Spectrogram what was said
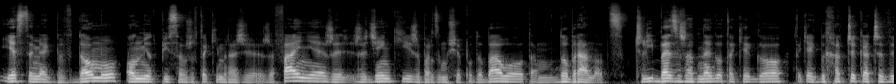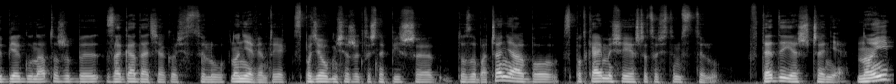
jestem jakby w domu. On mi odpisał, że w takim razie, że fajnie, że, że dzięki, że bardzo mu się podobało, tam dobranoc. Czyli bez żadnego takiego, tak jakby haczyka czy wybiegu na to, żeby zagadać jakoś w stylu, no nie wiem, to jak spodziewałbym się, że ktoś napisze do zobaczenia albo spotkajmy się jeszcze coś w tym stylu. Wtedy jeszcze nie. No i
